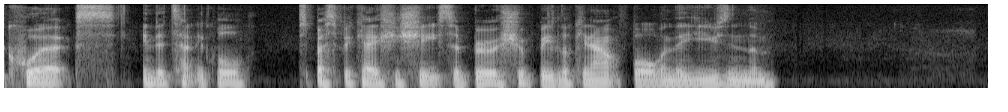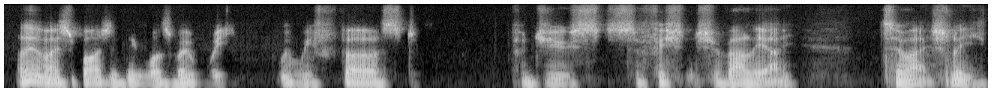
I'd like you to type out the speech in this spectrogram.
quirks in the technical specification sheets that brewers should be looking out for when they're using them? I think the most surprising thing was when we when we first produced sufficient Chevalier to actually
